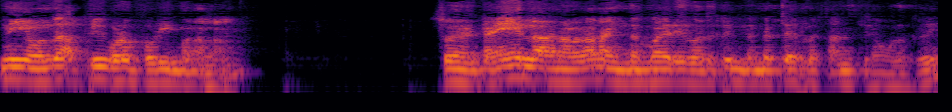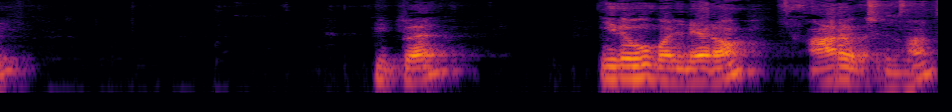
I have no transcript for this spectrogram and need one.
நீங்கள் வந்து அப்படியே கூட பொடி பண்ணலாம். ஸோ என் டைம் இல்லாதனால தான் நான் இந்த மாதிரி வறுத்து இந்த மெத்தடில் காமிக்கிறேன் உங்களுக்கு. இப்போ இதுவும் கொஞ்ச நேரம் ஆற வச்சுக்கலாம்.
